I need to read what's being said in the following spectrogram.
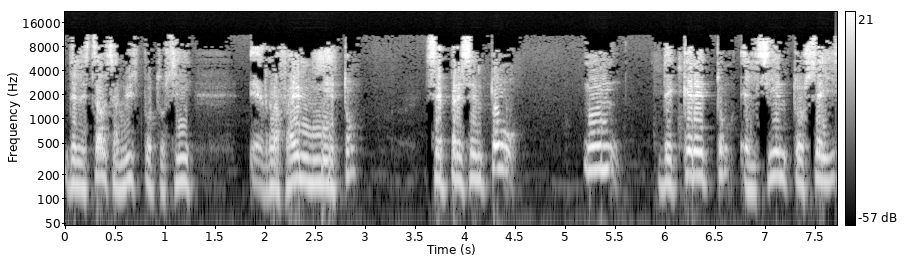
del estado de San Luis Potosí, eh, Rafael Nieto, se presentó un decreto, el 106,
